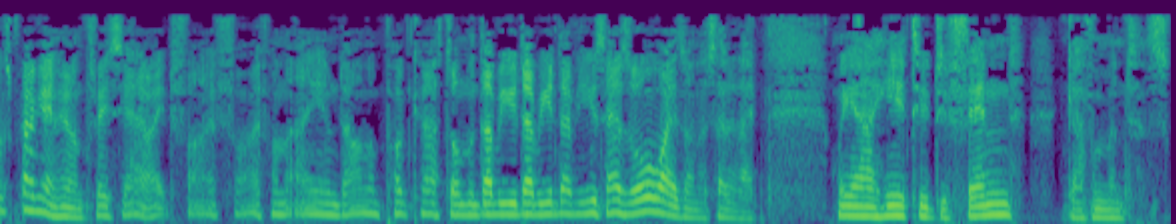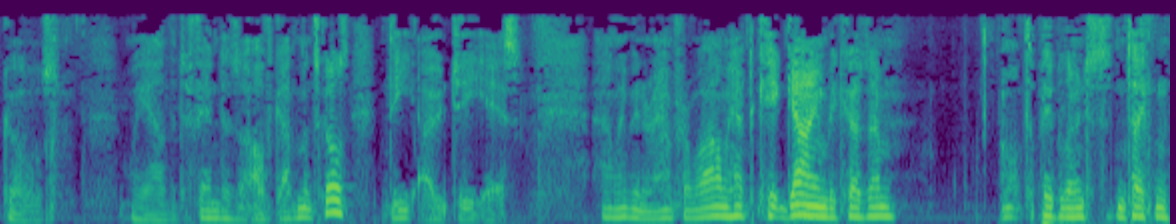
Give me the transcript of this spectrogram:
Dogs Program here on 3CR 855 on the AM dial and podcast on the WWWs as always on a Saturday. We are here to defend government schools. We are the defenders of government schools, DOGS. Uh, we've been around for a while and we have to keep going because um, lots of people are interested in taking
